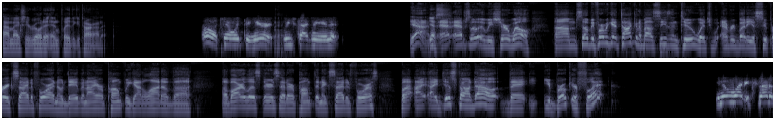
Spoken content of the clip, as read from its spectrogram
Tom actually wrote it and played the guitar on it. Oh, I can't wait to hear it. Please tag me in it. Yeah, Yes. a- absolutely. We sure will. Um, so before we get talking about season two, which everybody is super excited for, I know Dave and I are pumped. We got a lot of uh, of our listeners that are pumped and excited for us. But I, I just found out that y- you broke your foot. You know what? It's not a.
